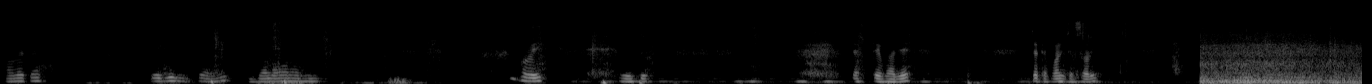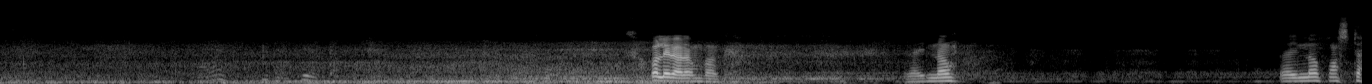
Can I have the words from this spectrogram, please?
সামনেটা দেখি বুঝতে হবে হবেই। যেহেতু চারটে বাজে, চারটে পঞ্চাশ সরি সকালের Arambagh. Right now right now পাঁচটা।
